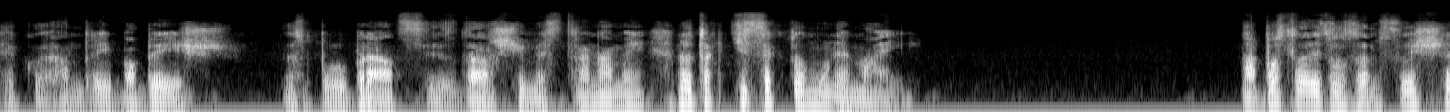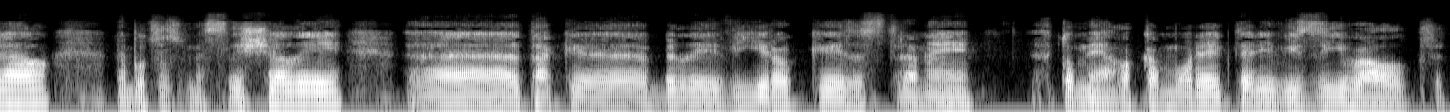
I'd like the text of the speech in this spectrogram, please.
jako je Andrej Babiš, ve spolupráci s dalšími stranami, no tak ti se k tomu nemají. Naposledy, co jsem slyšel, nebo co jsme slyšeli, eh, tak eh, byly výroky ze strany Tomia Okamury, který vyzýval před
